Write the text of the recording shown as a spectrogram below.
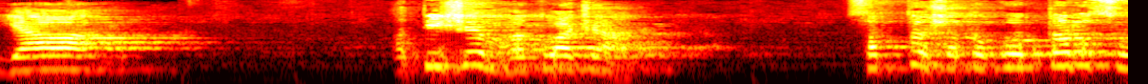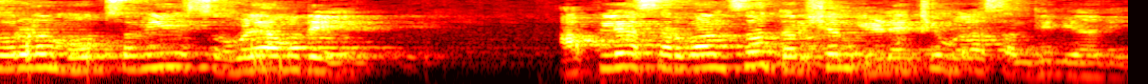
या अतिशय महत्त्वाच्या सप्तशतकोत्तर सुवर्ण महोत्सवी सोहळ्यामध्ये आपल्या सर्वांचं दर्शन घेण्याची मला संधी मिळाली.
